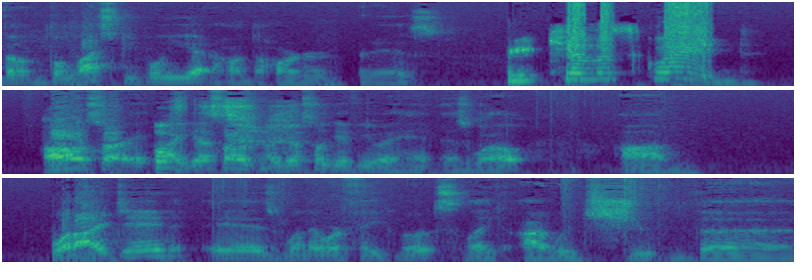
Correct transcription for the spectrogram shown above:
the the less people you get, the harder it is. You kill a squid! Oh, sorry. I guess I'll I guess I'll give you a hint as well. Um, what I did is when there were fake boats, like I would shoot the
